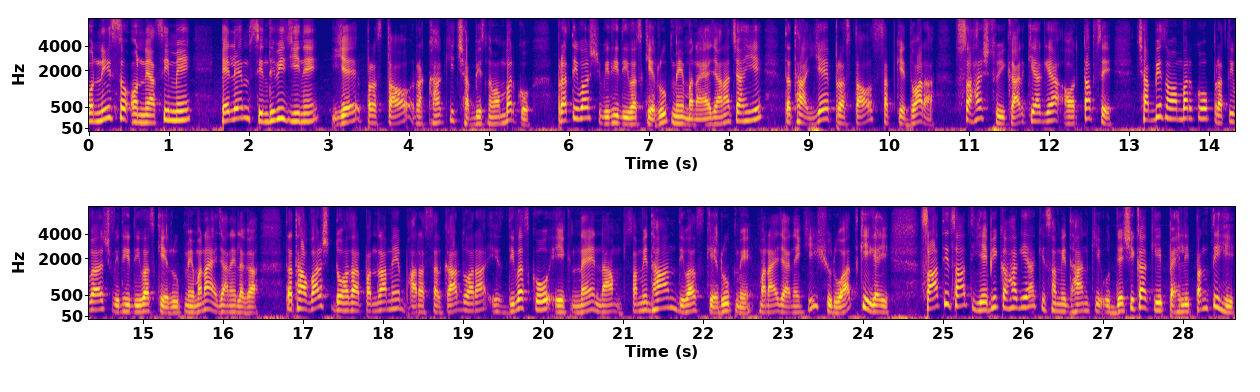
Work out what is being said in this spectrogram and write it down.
उन्नीस में एल एम सिंधवी जी ने यह प्रस्ताव रखा कि 26 नवंबर को प्रतिवर्ष विधि दिवस के रूप में मनाया जाना चाहिए तथा यह प्रस्ताव सबके द्वारा सहज स्वीकार किया गया और तब से 26 नवंबर को प्रतिवर्ष विधि दिवस के रूप में मनाया जाने लगा तथा वर्ष 2015 में भारत सरकार द्वारा इस दिवस को एक नए नाम संविधान दिवस के रूप में मनाए जाने की शुरुआत की गई। साथ ही साथ ये भी कहा गया कि संविधान की उद्देशिका की पहली पंक्ति ही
